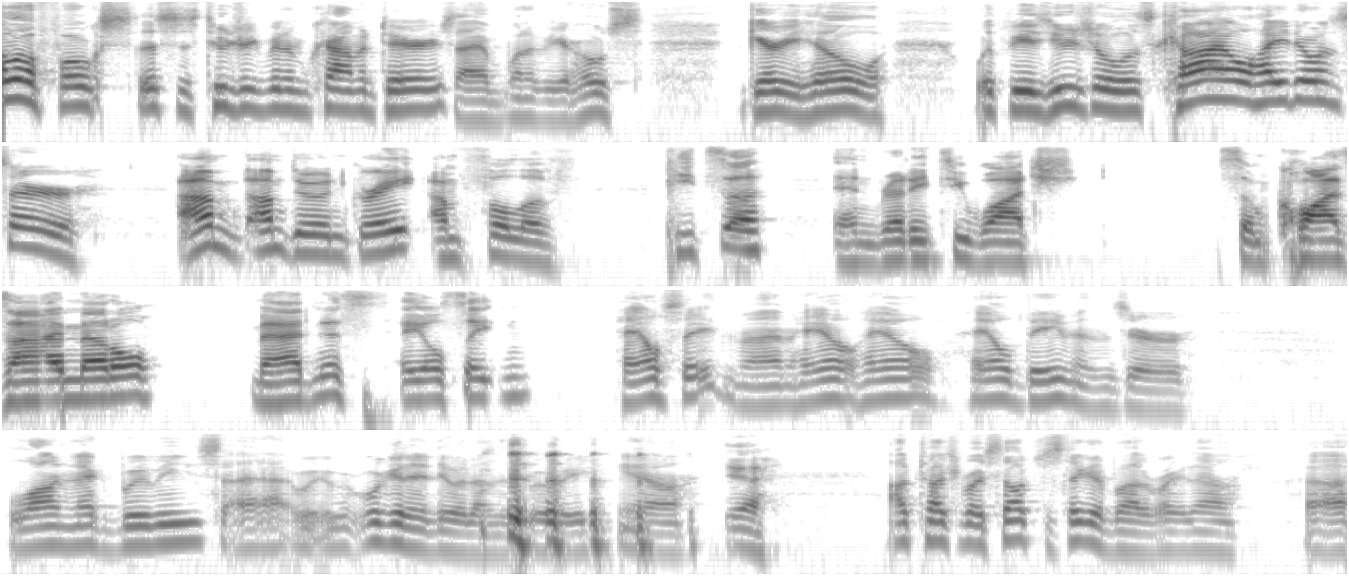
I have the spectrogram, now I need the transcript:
Hello, folks. This is Two Drink Minimum Commentaries. I am one of your hosts, Gary Hill. With me, as usual, is Kyle. How you doing, sir? I'm I'm doing great. I'm full of pizza and ready to watch some quasi metal madness. Hail Satan. Hail Satan, man. Hail, hail, hail demons or long neck boobies. Uh, we, we're gonna do it on this movie. you know. Yeah. I'm touching myself just thinking about it right now. Uh,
